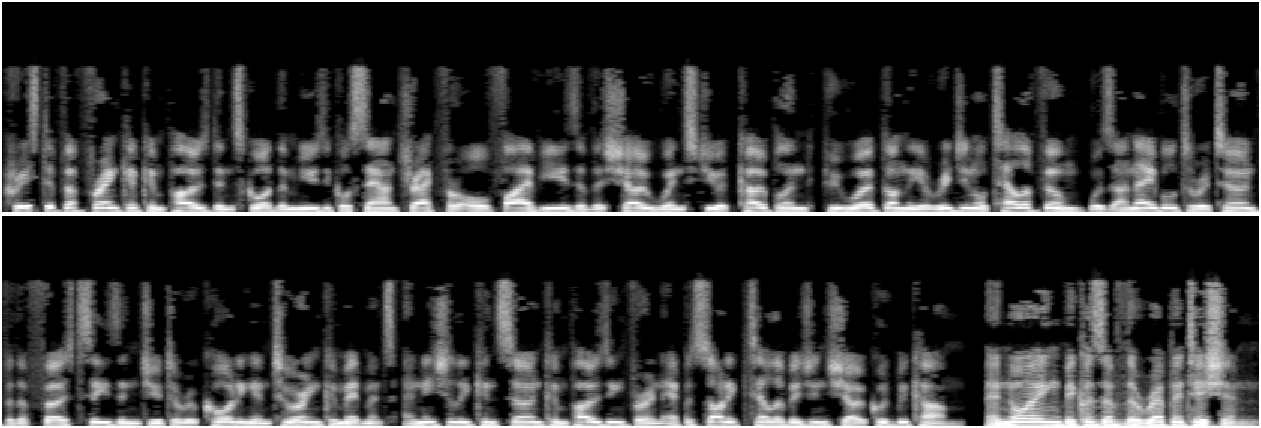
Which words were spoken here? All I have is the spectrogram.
Christopher Franke composed and scored the musical soundtrack for all five years of the show when Stewart Copeland, who worked on the original telefilm, was unable to return for the first season due to recording and touring commitments. Initially concerned composing for an episodic television show could become annoying because of the repetition.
